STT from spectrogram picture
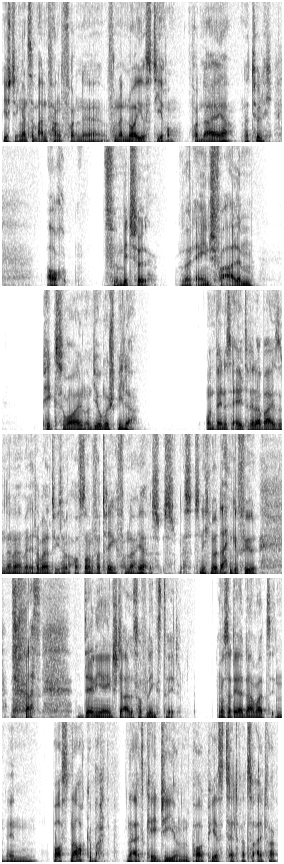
Wir stehen ganz am Anfang von, äh, von der Neujustierung. Von daher, ja, natürlich. Auch für Mitchell wird Ainge vor allem Picks wollen und junge Spieler. Und wenn es Ältere dabei sind, dann wenn Ältere natürlich auch so eine Verträge. Von daher, ja, das ist, das ist nicht nur dein Gefühl, dass Danny Ainge da alles auf links dreht. Und das hat er ja damals in, in Boston auch gemacht, ne, als KG und Paul Pierce etc. zu alt waren.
